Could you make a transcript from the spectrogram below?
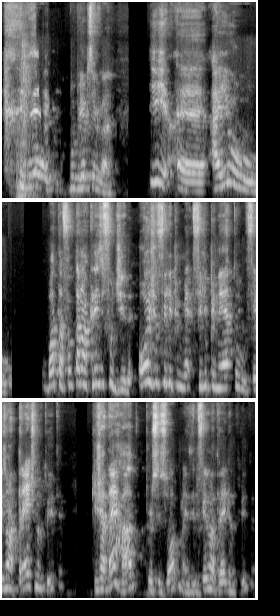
é, bem observado. E é, aí o, o Botafogo tá numa crise fodida. Hoje o Felipe, Felipe Neto fez uma thread no Twitter, que já tá errado por si só, mas ele fez uma thread no Twitter.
